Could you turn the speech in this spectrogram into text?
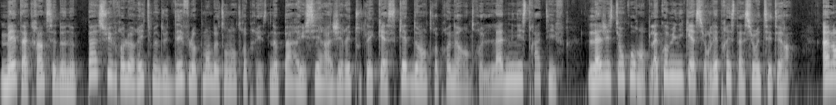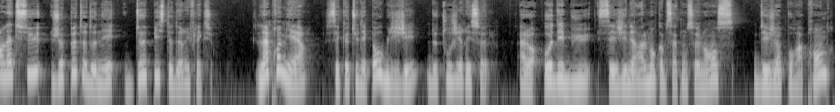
mais ta crainte, c'est de ne pas suivre le rythme du développement de ton entreprise, ne pas réussir à gérer toutes les casquettes de l'entrepreneur entre l'administratif, la gestion courante, la communication, les prestations, etc. Alors là-dessus, je peux te donner deux pistes de réflexion. La première, c'est que tu n'es pas obligé de tout gérer seul. Alors au début, c'est généralement comme ça qu'on se lance, déjà pour apprendre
